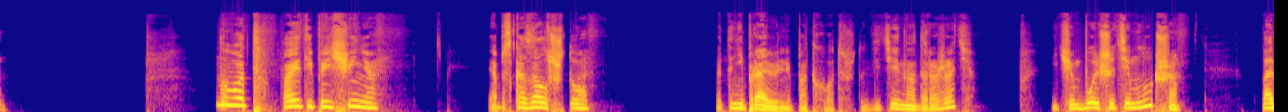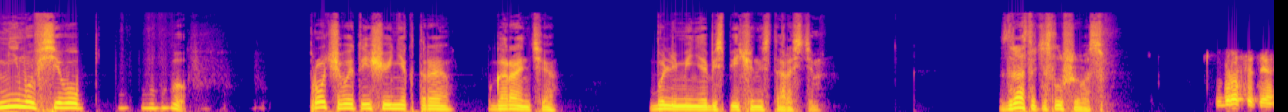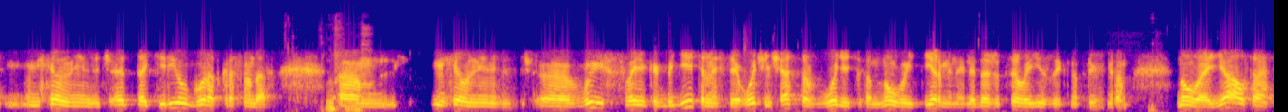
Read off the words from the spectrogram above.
Ну вот, по этой причине я бы сказал, что это неправильный подход, что детей надо рожать, и чем больше, тем лучше. Помимо всего прочего, это еще и некоторая гарантия более-менее обеспеченной старости. Здравствуйте, слушаю вас. Здравствуйте, Михаил Леонидович. Это Кирилл, город Краснодар. Эм, Михаил Леонидович, э, вы в своей как бы деятельности очень часто вводите там новые термины или даже целый язык, например, там, новая Ялта,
